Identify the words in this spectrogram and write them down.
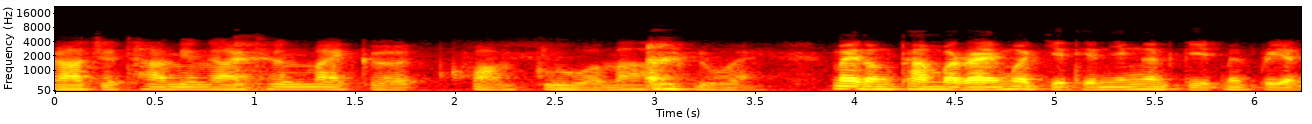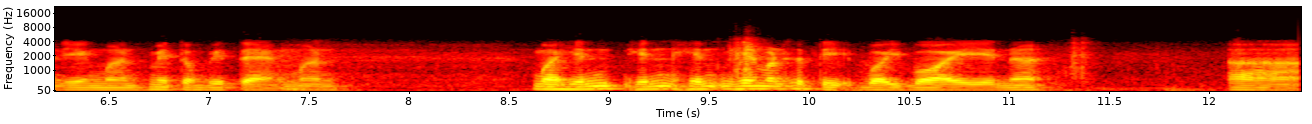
เราจะทำยังไงถึงไม่เกิดความกลัวมากด้วย ไม่ต้องทำอะไรเมื่อจิตเห็นอย่างนั้นจิตมันเปลี่ยนเองมัน ไม่ต้องไปแต่งมัน เมื่อเห็นเห็นเห็นเห็นมันสติบ่อยๆนะอ่า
